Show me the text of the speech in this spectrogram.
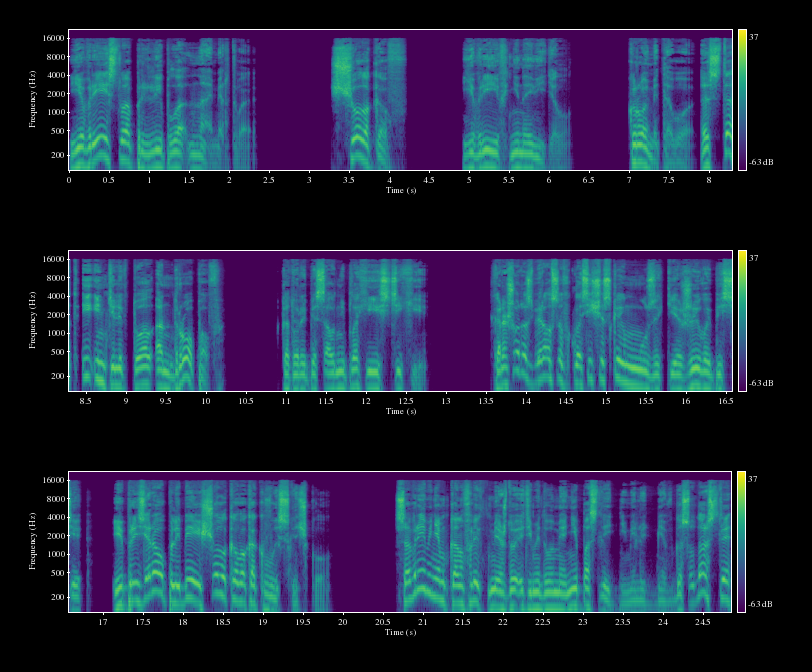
Еврейство прилипло намертво. Щелоков евреев ненавидел. Кроме того, эстет и интеллектуал Андропов, который писал неплохие стихи, хорошо разбирался в классической музыке, живописи и презирал плебея Щелокова как выскочку. Со временем конфликт между этими двумя не последними людьми в государстве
